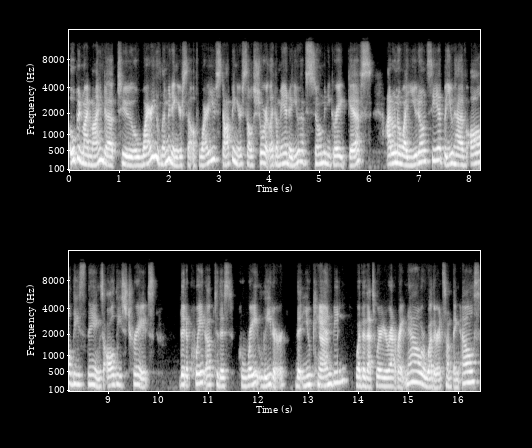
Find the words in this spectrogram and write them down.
open my mind up to why are you limiting yourself? Why are you stopping yourself short? Like, Amanda, you have so many great gifts. I don't know why you don't see it, but you have all these things, all these traits that equate up to this great leader that you can yeah. be, whether that's where you're at right now or whether it's something else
